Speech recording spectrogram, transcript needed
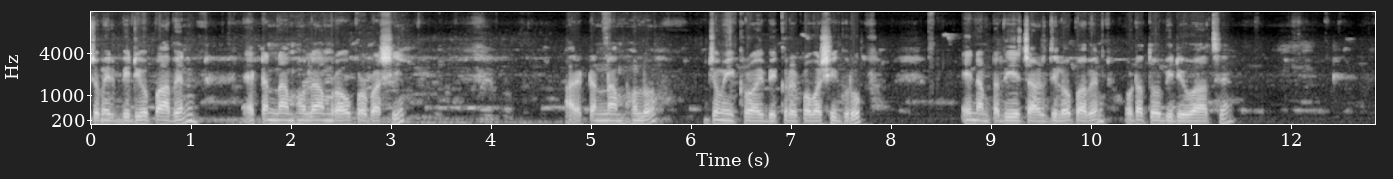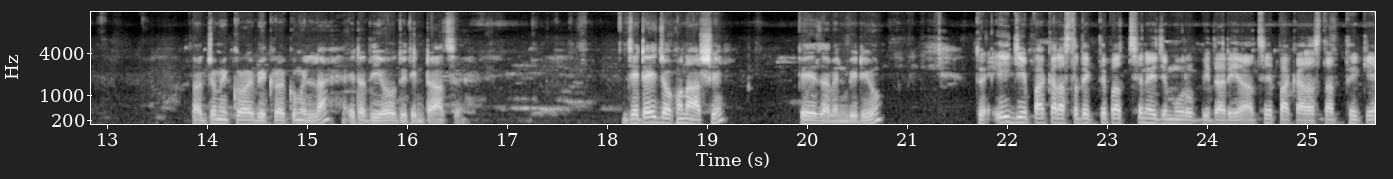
জমির ভিডিও পাবেন। একটার নাম হলো আমরাও প্রবাসী আর একটার নাম হলো জমি ক্রয় বিক্রয় প্রবাসী গ্রুপ। এই নামটা দিয়ে চার্জ দিলেও পাবেন ওটা তো ভিডিও আছে। আর জমি ক্রয় বিক্রয় কুমিল্লা, এটা দিয়েও দুই তিনটা আছে। যেটাই যখন আসে, পেয়ে যাবেন ভিডিও। তো এই যে পাকা রাস্তা দেখতে পাচ্ছেন, এই যে মুরব্বী দাঁড়িয়ে আছে পাকা রাস্তার থেকে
